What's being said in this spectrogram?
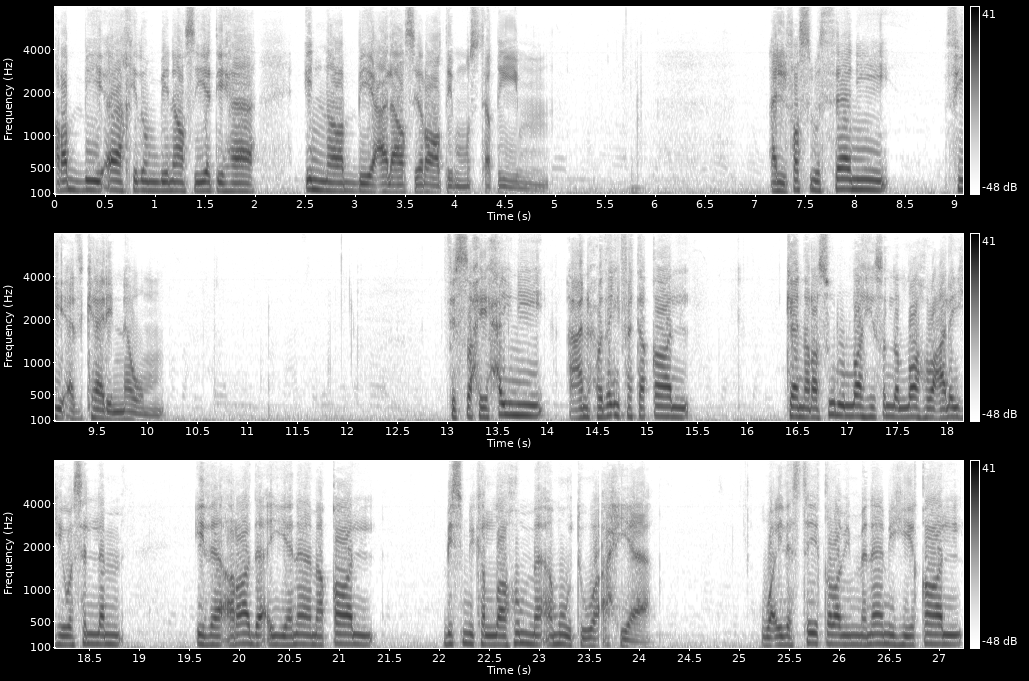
ربي آخذ بناصيتها. إن ربي على صراط مستقيم. الفصل الثاني في أذكار النوم. في الصحيحين عن حذيفة قال كان رسول الله صلى الله عليه وسلم إذا أراد أن ينام قال باسمك اللهم أموت وأحيا. وإذا استيقظ من منامه قال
